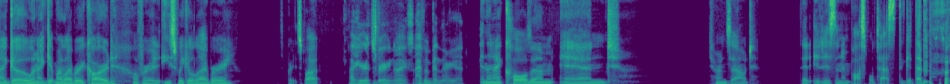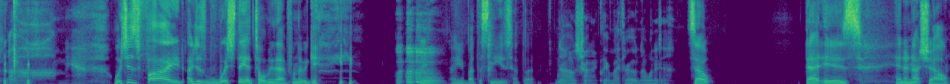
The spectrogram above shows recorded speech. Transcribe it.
I go and I get my library card over at East Waco Library. It's a great spot. I hear it's very nice. I haven't been there yet. And then I call them and turns out that it is an impossible task to get that book, Oh man. which is fine. I just wish they had told me that from the beginning. oh, you're about to sneeze, I thought. No, I was trying to clear my throat and I wanted to. So that is, in a nutshell,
